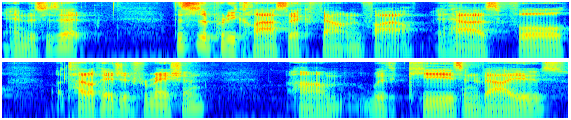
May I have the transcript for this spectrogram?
And this is it. This is a pretty classic fountain file. It has full uh, title page information um, with keys and values.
